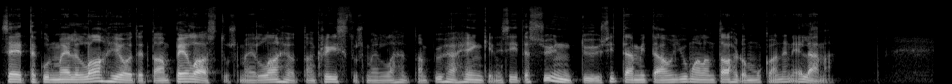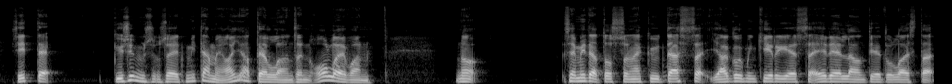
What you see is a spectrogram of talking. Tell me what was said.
se, että kun meille lahjoitetaan pelastus, meille lahjoitetaan Kristus, meille lahjoitetaan pyhä henki, niin siitä syntyy sitä, mitä on Jumalan tahdon mukainen elämä. Sitten kysymys on se, että mitä me ajatellaan sen olevan. No se, mitä tuossa näkyy tässä Jakobin kirjeessä edellä on tietynlaista,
